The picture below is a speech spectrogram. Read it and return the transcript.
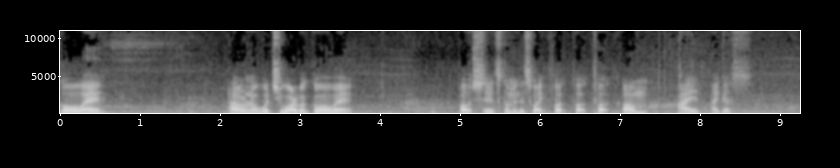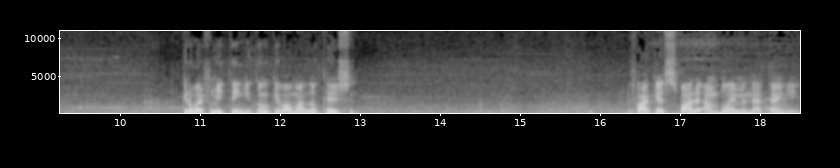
Go away. I don't know what you are, but go away. Oh shit, it's coming this way. Fuck, fuck, fuck. Um, hide, I guess. Get away from me, thing. You gonna give out my location. If I get spotted, I'm blaming that thingy.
